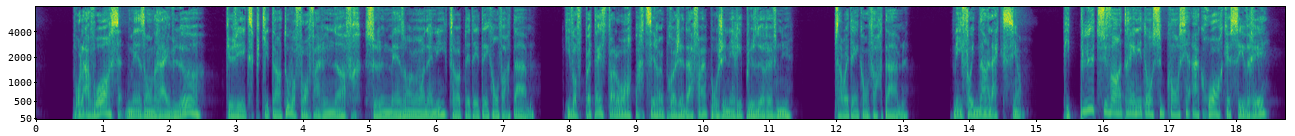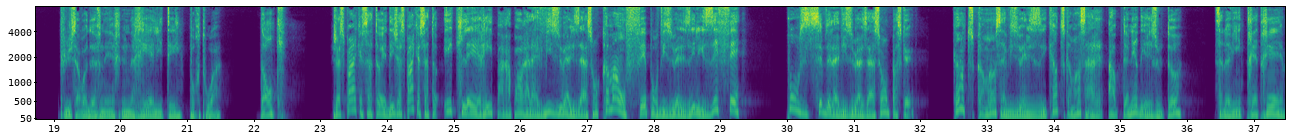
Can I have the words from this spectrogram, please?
Pour l'avoir, cette maison de rêve-là, que j'ai expliqué tantôt, il va falloir faire une offre sur une maison à un moment donné, ça va peut-être être inconfortable. Il va peut-être falloir partir un projet d'affaires pour générer plus de revenus. Ça va être inconfortable. Mais il faut être dans l'action. Puis plus tu vas entraîner ton subconscient à croire que c'est vrai, plus ça va devenir une réalité pour toi. Donc, j'espère que ça t'a aidé, j'espère que ça t'a éclairé par rapport à la visualisation. Comment on fait pour visualiser les effets positifs de la visualisation? Parce que quand tu commences à visualiser, quand tu commences à, obtenir des résultats, ça devient très, très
